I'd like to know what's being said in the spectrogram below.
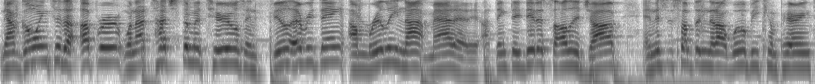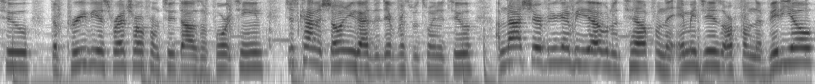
Now going to the upper, when I touch the materials and feel everything, I'm really not mad at it. I think they did a solid job. And this is something that I will be comparing to the previous retro from 2014, just kind of showing you guys the difference between the two. I'm not sure if you're gonna be able to tell from the images or from the video,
